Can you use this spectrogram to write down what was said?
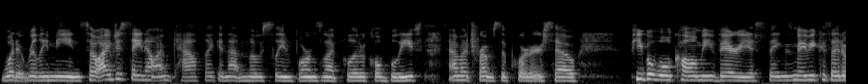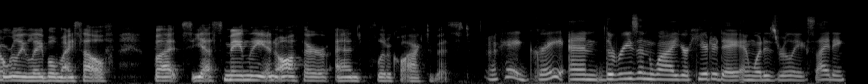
what it really means. So, I just say now I'm Catholic, and that mostly informs my political beliefs. I'm a Trump supporter. So, people will call me various things, maybe because I don't really label myself. But yes, mainly an author and political activist. Okay, great. And the reason why you're here today and what is really exciting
